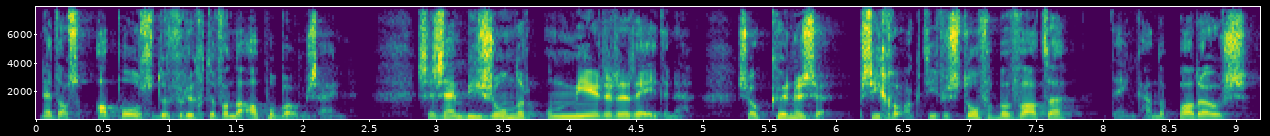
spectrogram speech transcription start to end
net als appels de vruchten van de appelboom zijn. Ze zijn bijzonder om meerdere redenen. Zo kunnen ze psychoactieve stoffen bevatten, denk aan de paddo's.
